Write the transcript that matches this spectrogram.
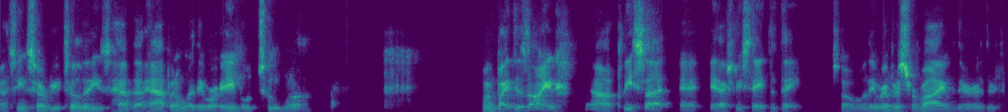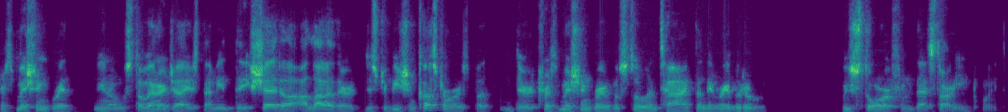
I've seen several utilities have that happen where they were able to, uh, by design, uh, preset, it actually saved the day. So they were able to survive. Their their transmission grid, you know, was still energized. I mean, they shed a, a lot of their distribution customers, but their transmission grid was still intact, and they were able to restore from that starting point.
